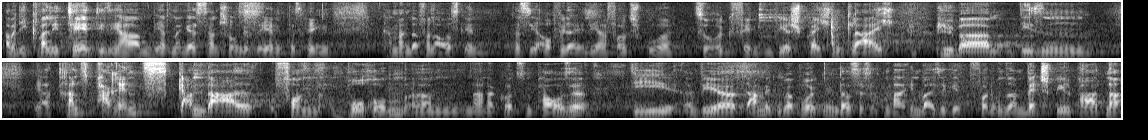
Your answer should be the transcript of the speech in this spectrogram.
Aber die Qualität, die sie haben, die hat man gestern schon gesehen. Deswegen kann man davon ausgehen, dass sie auch wieder in die Erfolgsspur zurückfinden. Wir sprechen gleich über diesen ja, Transparenzskandal von Bochum ähm, nach einer kurzen Pause, die wir damit überbrücken, dass es ein paar Hinweise gibt von unserem Wettspielpartner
